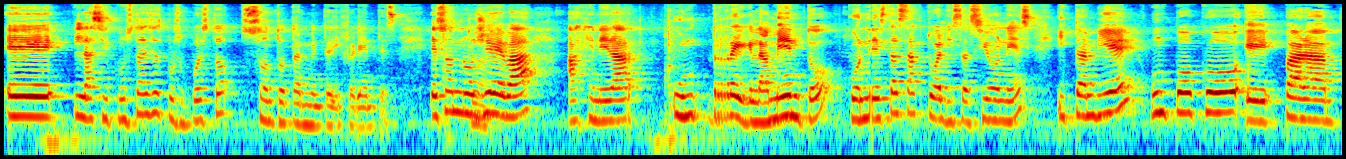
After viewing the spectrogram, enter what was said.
Eh, las circunstancias, por supuesto, son totalmente diferentes. Eso nos lleva a generar un reglamento con estas actualizaciones y también un poco eh, para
